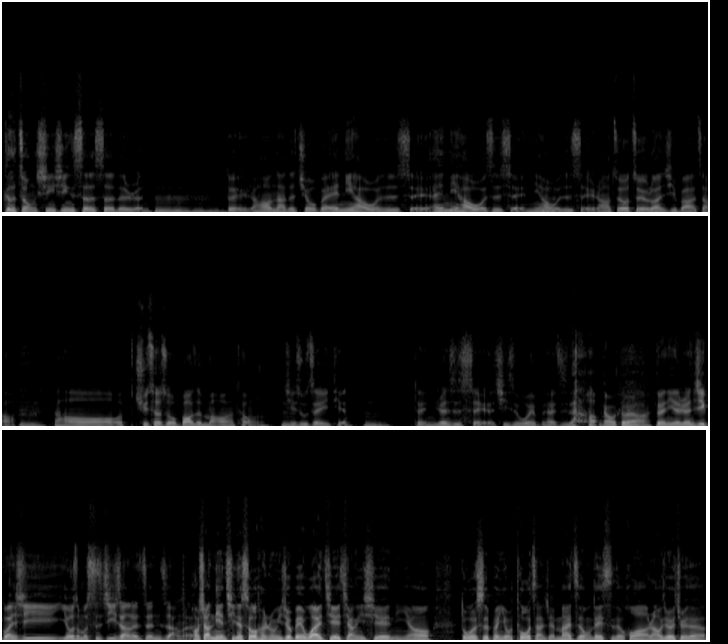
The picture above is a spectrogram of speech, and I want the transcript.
各种形形色色的人。嗯嗯嗯对，然后拿着酒杯，哎、你好，我是谁？哎、你嗯好，我是谁？你好，我嗯是谁？然后最后醉得乱七八糟，嗯然后去厕所抱着马桶结嗯束这一天。嗯，对你认识谁了？其实我也不太知道。哦，对啊，对你的人际关系有什么实际上的增长了？好像年轻的时候很容易就被外界讲一些你要多是朋友、拓展人脉这种类似的话，然后就会觉得，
